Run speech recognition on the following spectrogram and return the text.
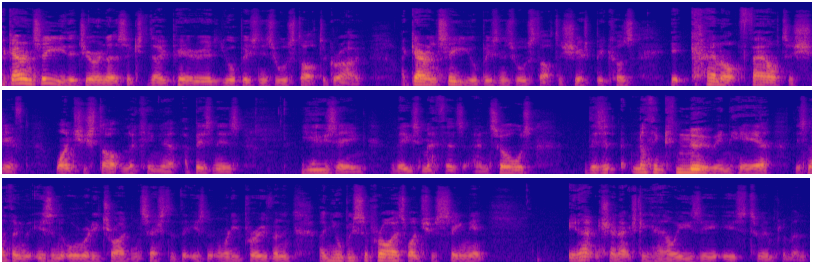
I guarantee you that during that 60 day period, your business will start to grow. I guarantee your business will start to shift because it cannot fail to shift once you start looking at a business using these methods and tools. There's nothing new in here. There's nothing that isn't already tried and tested, that isn't already proven, and you'll be surprised once you've seen it in action actually how easy it is to implement.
